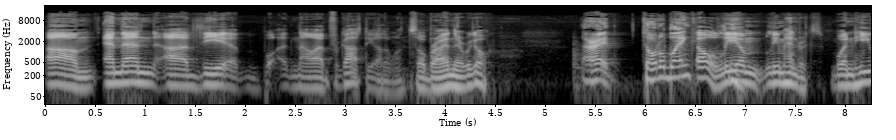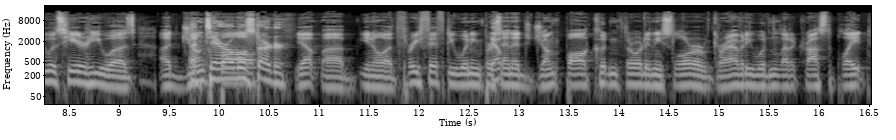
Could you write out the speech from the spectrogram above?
Um, and then uh, the now I forgot the other one. So Brian, there we go. All right, total blank. Oh, Liam Liam Hendriks. When he was here, he was a junk terrible ball. starter. Yep. Uh, you know, a 350 winning percentage junk ball. Couldn't throw it any slower. Gravity wouldn't let it cross the plate,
